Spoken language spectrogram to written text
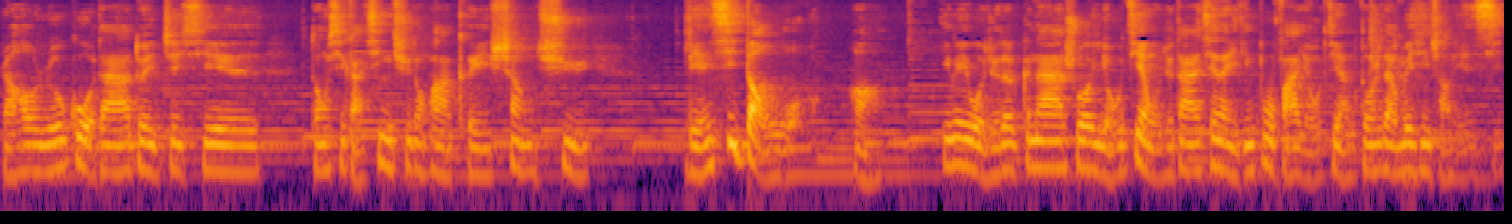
然后如果大家对这些东西感兴趣的话，可以上去联系到我啊。因为我觉得跟大家说邮件，我觉得大家现在已经不发邮件了，都是在微信上联系。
